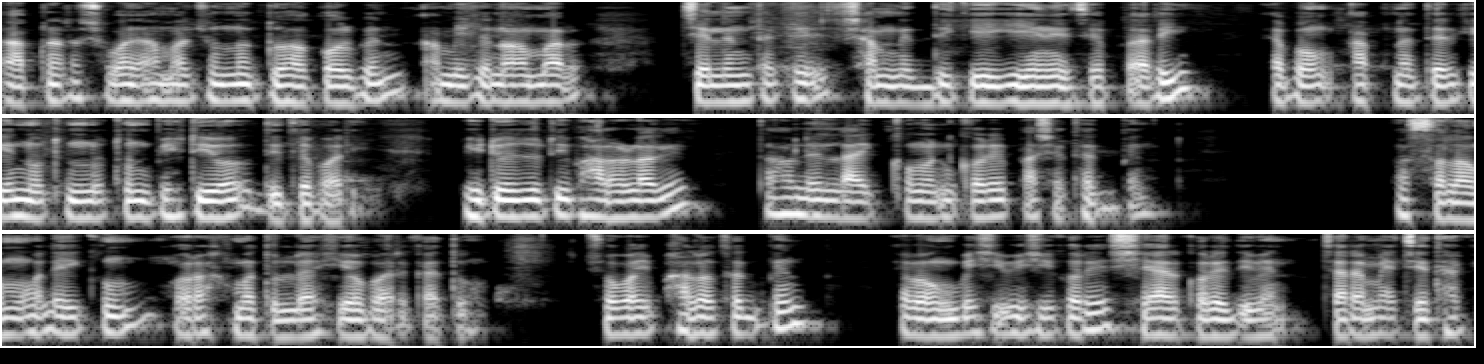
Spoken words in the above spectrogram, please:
আপনারা সবাই আমার জন্য দোয়া করবেন। আমি যেন আমার চ্যানেলটাকে সামনের দিকে এগিয়ে নিতে পারি এবং আপনাদেরকে নতুন নতুন ভিডিও দিতে পারি। ভিডিও যদি ভালো লাগে, তাহলে লাইক, কমেন্ট করে পাশে থাকবেন। আসসালামু আলাইকুম ও রহমতুল্লাহি বারকাতু সবাই ভালো থাকবেন এবং বেশি বেশি করে শেয়ার করে দিবেন, যারা ম্যাচে থাকে।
